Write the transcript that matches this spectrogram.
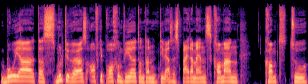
wo ja das Multiverse aufgebrochen wird und dann diverse Spider-Mans kommen, kommt zu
